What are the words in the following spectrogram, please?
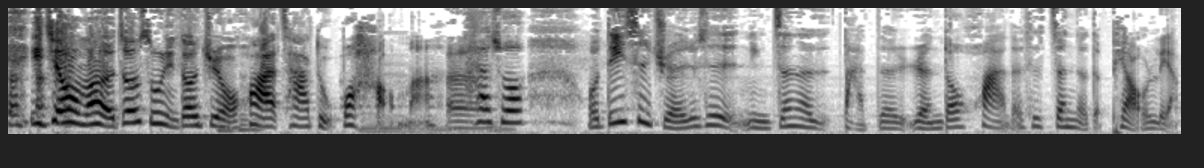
以前我们合作书，你都觉得我画插图不好吗？他说我第一次觉得就是你真的把的人都画的是真的的漂亮。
